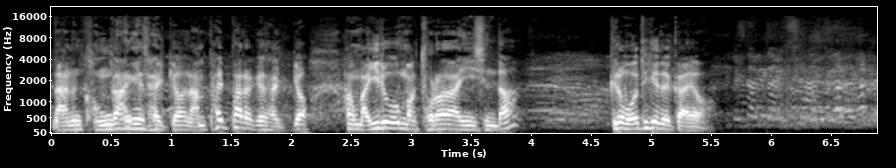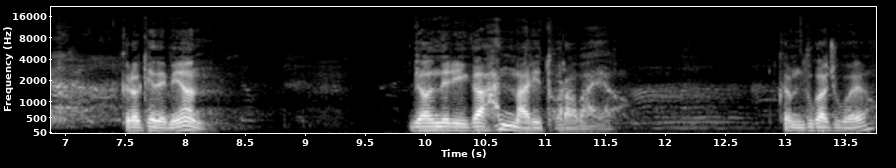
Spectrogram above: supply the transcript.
나는 건강하게 살겨. 난 팔팔하게 살겨. 하고 막 이러고 막 돌아다니신다? 그럼 어떻게 될까요? 그렇게 되면 며느리가 한 말이 돌아와요. 그럼 누가 죽어요?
